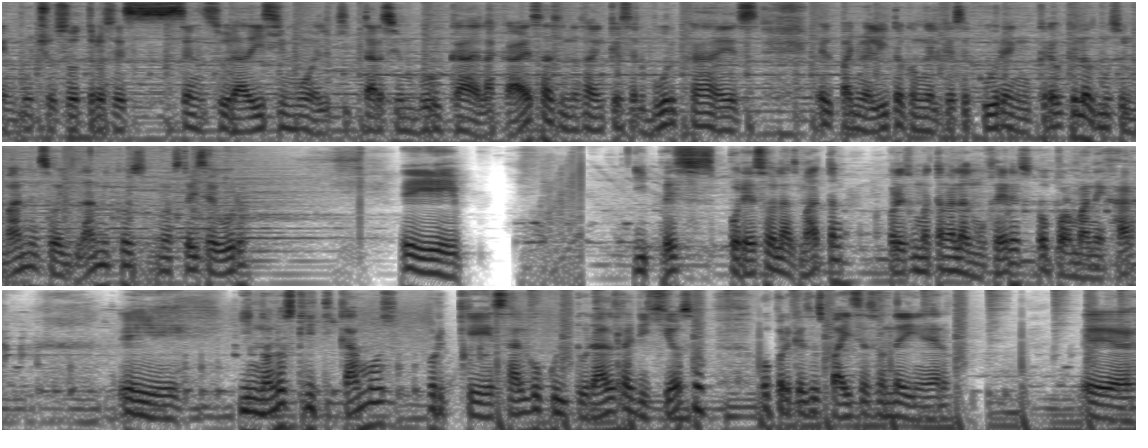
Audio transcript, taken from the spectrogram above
en muchos otros es censuradísimo el quitarse un burka de la cabeza. Si no saben qué es el burka, es el pañuelito con el que se cubren, creo que los musulmanes o islámicos, no estoy seguro. Y pues por eso las matan, por eso matan a las mujeres o por manejar. Eh, y no los criticamos porque es algo cultural, religioso o porque esos países son de dinero. Eh,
